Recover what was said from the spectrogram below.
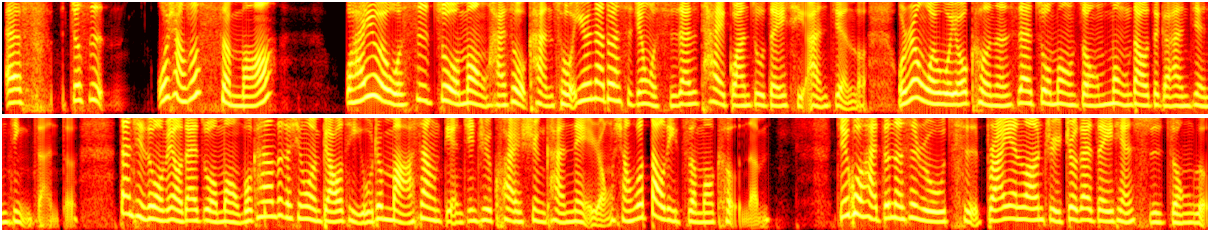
f？就是我想说什么？我还以为我是做梦，还是我看错？因为那段时间我实在是太关注这一起案件了。我认为我有可能是在做梦中梦到这个案件进展的，但其实我没有在做梦。我看到这个新闻标题，我就马上点进去快讯看内容，想说到底怎么可能？结果还真的是如此，Brian l a u n d r y 就在这一天失踪了。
